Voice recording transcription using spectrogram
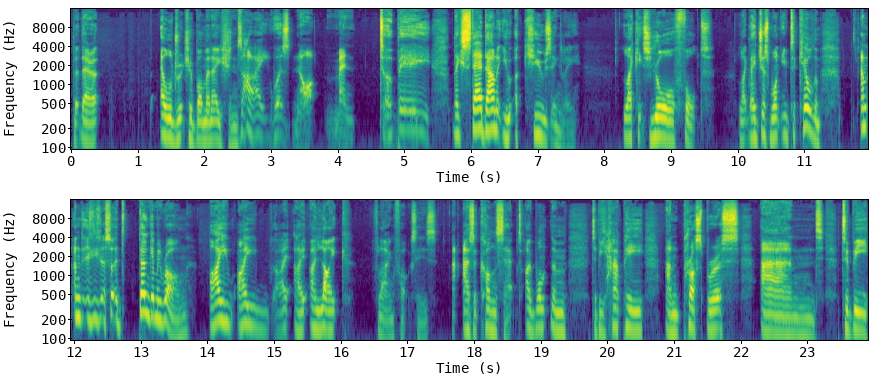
that they're eldritch abominations. I was not meant to be. They stare down at you accusingly, like it's your fault, like they just want you to kill them. And and so, don't get me wrong, I I I I like flying foxes as a concept. I want them to be happy and prosperous and to be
